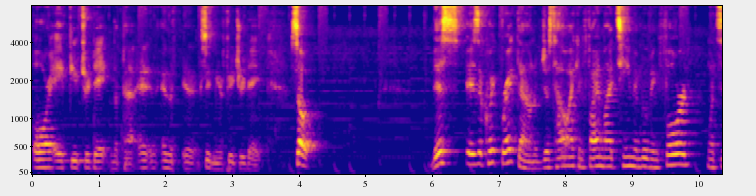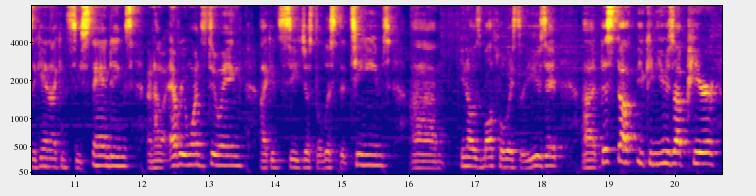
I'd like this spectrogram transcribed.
or a future date in the past. In, in the, excuse me, a future date. So this is a quick breakdown of just how I can find my team and moving forward. Once again, I can see standings and how everyone's doing. I can see just a list of teams. Um, you know, there's multiple ways to use it. Uh, this stuff you can use up here.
